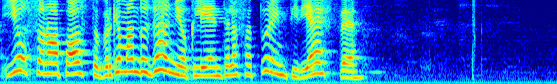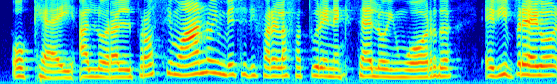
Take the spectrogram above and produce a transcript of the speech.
io sono a posto perché mando già al mio cliente la fattura in PDF. Ok, allora il prossimo anno invece di fare la fattura in Excel o in Word, e vi prego,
